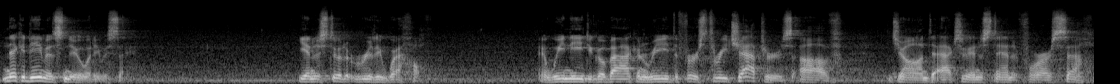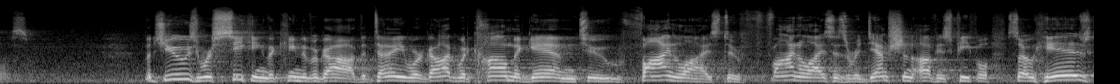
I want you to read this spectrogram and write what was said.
Nicodemus knew what he was saying. He understood it really well. And we need to go back and read the first three chapters of John to actually understand it for ourselves. The Jews were seeking the kingdom of God, the day where God would come again to finalize, to finalize his redemption of his people, so his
